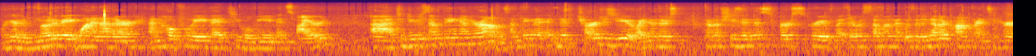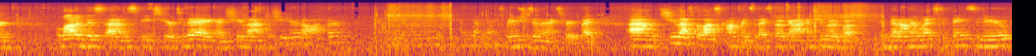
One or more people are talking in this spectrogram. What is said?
We're here to motivate one another, and hopefully that you will leave inspired uh, to do something of your own, something that, that charges you. I know there's, I don't know if she's in this first group, but there was someone that was at another conference and heard a lot of this um, speech here today, and she left. Did she hear the author? Is? Maybe she's in the next group, but um, she left the last conference that I spoke at, and she wrote a book. It's been on her list of things to do,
